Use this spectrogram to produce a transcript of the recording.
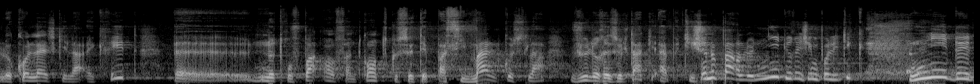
le collège qui l'a écrite, euh, ne trouvent pas en fin de compte que ce n'était pas si mal que cela, vu le résultat qui est petit. Je ne parle ni du régime politique, ni des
